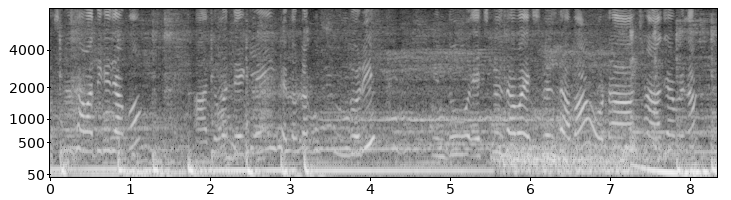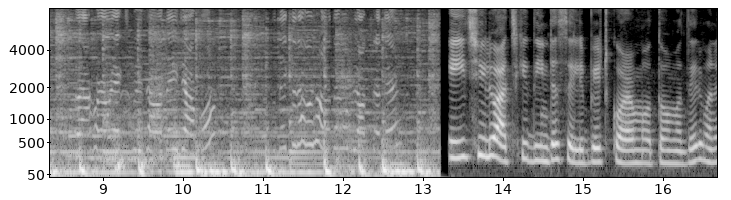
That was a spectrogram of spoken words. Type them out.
এক্সপ্রেস ধাবার দিকে যাব। আর তোমরা দেখলেই ভেতরটা খুব সুন্দরই, কিন্তু এক্সপ্রেস ধাবা এক্সপ্রেস ধাবা, ওটা ছিল আজকে দিনটা সেলিব্রেট করার মতো আমাদের। মানে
